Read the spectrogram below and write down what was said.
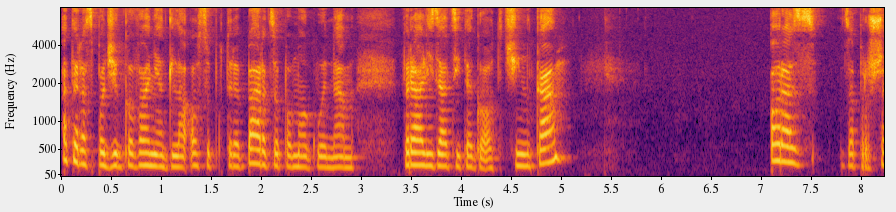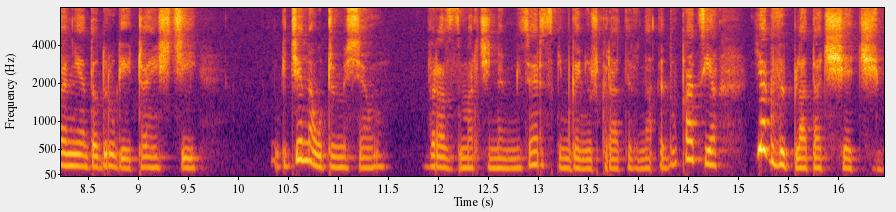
A teraz podziękowania dla osób, które bardzo pomogły nam w realizacji tego odcinka oraz zaproszenie do drugiej części, gdzie nauczymy się wraz z Marcinem Mizerskim, geniusz kreatywna edukacja, jak wyplatać sieci.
